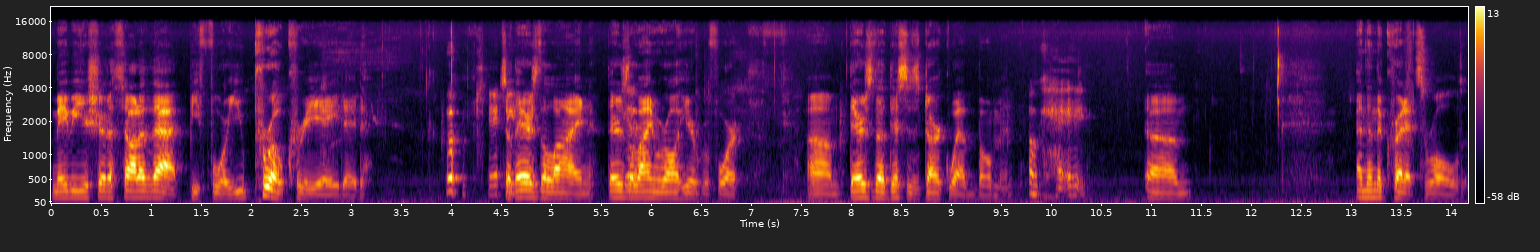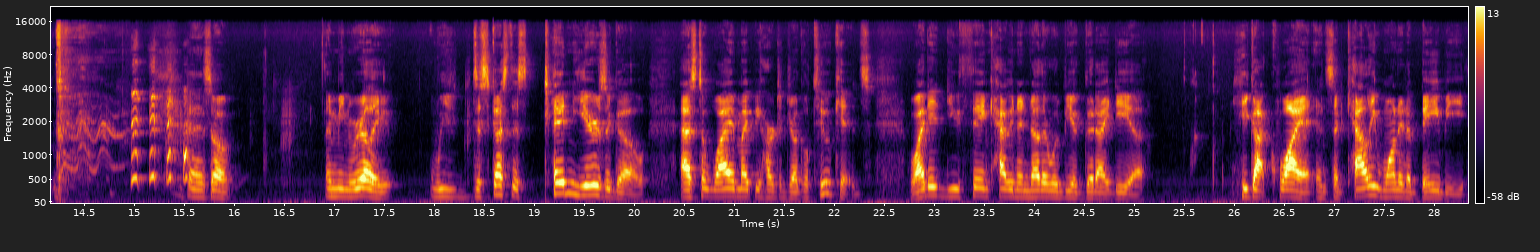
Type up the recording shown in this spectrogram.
maybe you should have thought of that before you procreated. Okay. So there's the line. There's the line we're all here before. Um, there's the this is dark web moment. Okay. Um, and then the credits rolled. and so, I mean, really, we discussed this 10 years ago as to why it might be hard to juggle two kids. Why did you think having another would be a good idea? He got quiet and said Callie wanted a baby.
